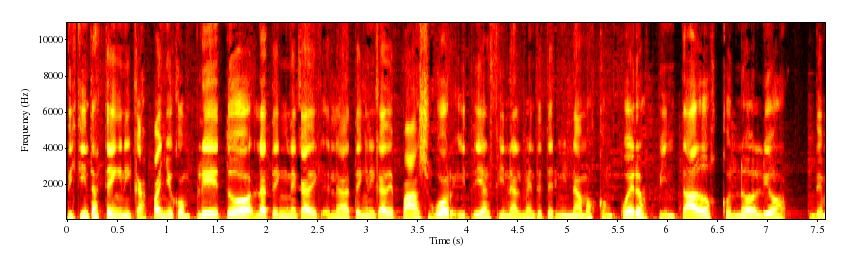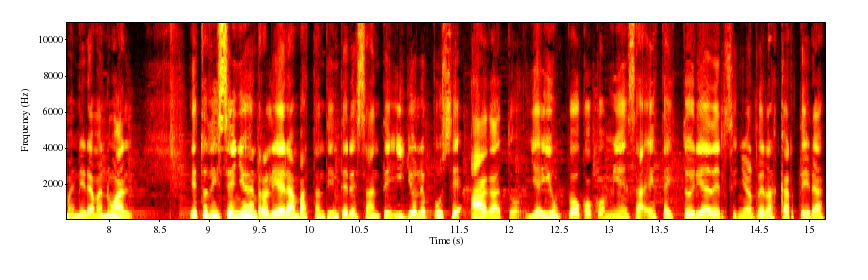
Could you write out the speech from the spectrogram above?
distintas técnicas, paño completo, la técnica de, la técnica de patchwork y, al finalmente terminamos con cueros pintados con óleo de manera manual. Estos diseños en realidad eran bastante interesantes y yo le puse ágato. Y ahí un poco comienza esta historia del señor de las carteras,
